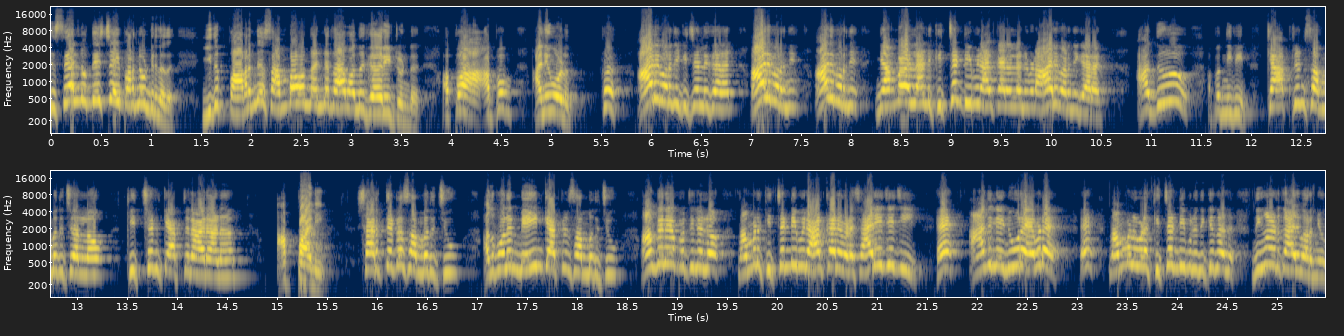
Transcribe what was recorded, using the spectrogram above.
ജിസേലിനെ ഉദ്ദേശിച്ചായി പറഞ്ഞുകൊണ്ടിരുന്നത്. ഇത് പറഞ്ഞ സംഭവം തന്നെ താ വന്ന് കയറിയിട്ടുണ്ട് അപ്പൊ അപ്പം അനുമോളും ആര് പറഞ്ഞു കിച്ചണിൽ കയറാൻ ആര് പറഞ്ഞു? ആര് പറഞ്ഞു? നമ്മളല്ലാണ്ട് കിച്ചൺ ടീമിലെ ആൾക്കാരല്ലാണ്ട് ഇവിടെ ആര് പറഞ്ഞു കയറാൻ അത് അപ്പൊ നിവിൻ ക്യാപ്റ്റൻ സമ്മതിച്ചല്ലോ. കിച്ചൺ ക്യാപ്റ്റൻ ആരാണ്? അപ്പാനി. ശരത്തേട്ട സമ്മതിച്ചു. അതുപോലെ മെയിൻ ക്യാപ്റ്റൻ സമ്മതിച്ചു. അങ്ങനെ പറ്റില്ലല്ലോ നമ്മൾ കിച്ചൺ ടീമിൽ ആൾക്കാർ എവിടെ? ശാരി ചേച്ചി ഏ ആദിലെ നൂറ് എവിടെ? ഏ നമ്മളിവിടെ കിച്ചൺ ടീമിൽ നിൽക്കുന്നതല്ലേ? നിങ്ങളുടെ കാര്യം പറഞ്ഞു?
